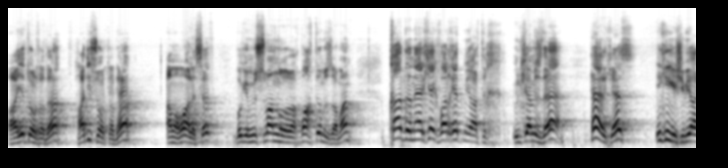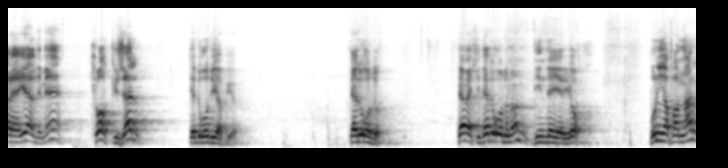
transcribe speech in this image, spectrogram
Ayet ortada, hadis ortada ama maalesef bugün Müslüman olarak baktığımız zaman kadın erkek fark etmiyor artık ülkemizde. Herkes iki kişi bir araya geldi mi çok güzel dedikodu yapıyor. Dedikodu. Demek ki dedikodunun dinde yeri yok. Bunu yapanlar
